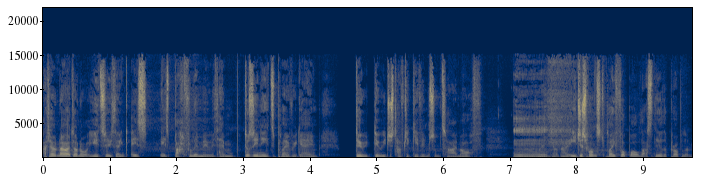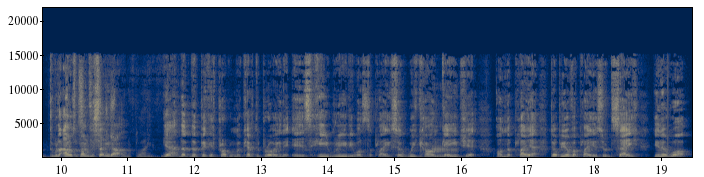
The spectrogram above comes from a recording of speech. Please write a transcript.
I don't know. I don't know what you two think. It's it's baffling me with him. Does he need to play every game? Do do we just have to give him some time off? I don't know. He just wants to play football. That's the other problem. Well, I was He about to say that. play. Yeah, the, the biggest problem with Kev De Bruyne is he really wants to play, so we can't gauge it on the player. There'll be other players who'd say, you know what,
